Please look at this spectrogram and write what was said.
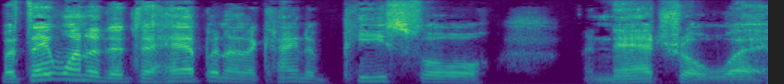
but they wanted it to happen in a kind of peaceful, natural way.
